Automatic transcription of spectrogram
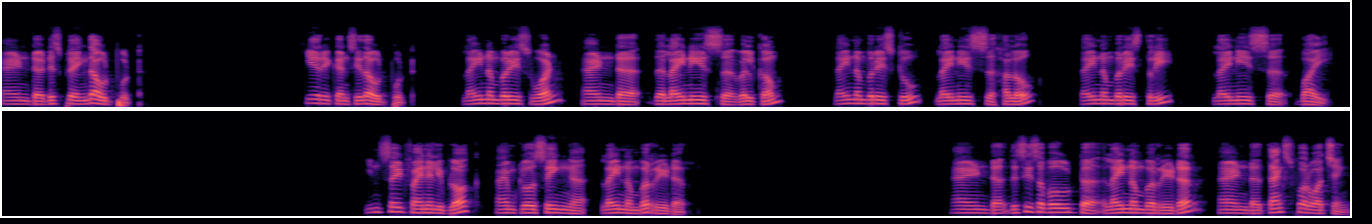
and displaying the output. Here you can see the output. Line number is 1 and the line is welcome. Line number is 2, line is hello. Line number is 3, line is uh, bye. Inside finally block, I am closing uh, line number reader. And uh, this is about line number reader and thanks for watching.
